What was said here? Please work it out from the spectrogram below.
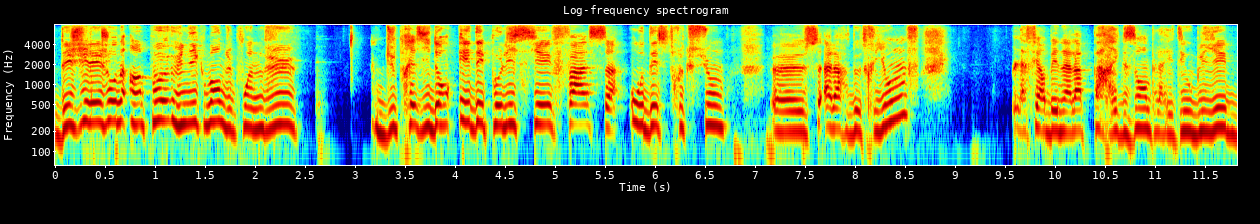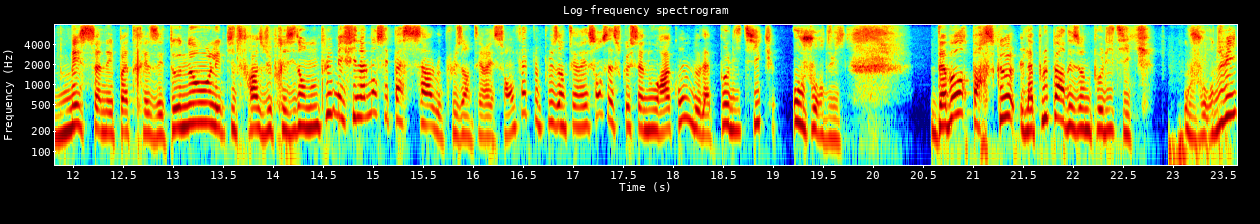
des gilets jaunes un peu uniquement du point de vue du président et des policiers face aux destructions euh, à l'Arc de Triomphe. L'affaire Benalla, par exemple, a été oubliée, mais ça n'est pas très étonnant. Les petites phrases du président non plus. Mais finalement, c'est pas ça le plus intéressant. En fait, le plus intéressant, c'est ce que ça nous raconte de la politique aujourd'hui. D'abord parce que la plupart des hommes politiques aujourd'hui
